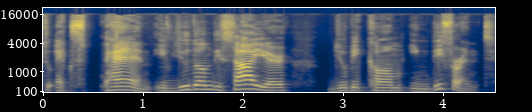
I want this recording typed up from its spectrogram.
to expand. If you don't desire, you become indifferent.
